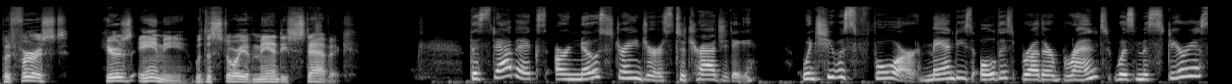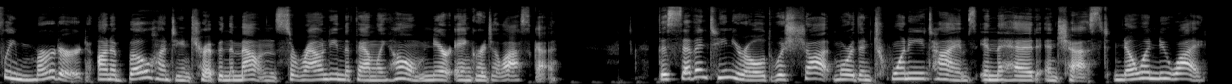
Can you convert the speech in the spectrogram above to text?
But first, Here's Amy with the story of Mandy Stavik. The Staviks are no strangers to tragedy. When she was four, Mandy's oldest brother, Brent, was mysteriously murdered on a bow hunting trip in the mountains surrounding the family home near Anchorage, Alaska. The 17 year old was shot more than 20 times in the head and chest. No one knew why.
